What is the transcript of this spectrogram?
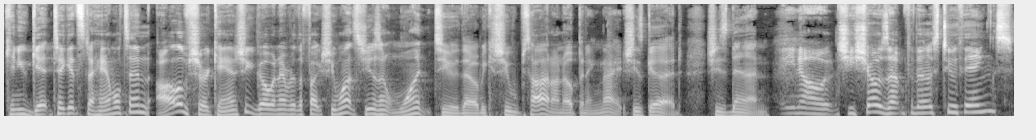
can you get tickets to Hamilton? Olive sure can. She can go whenever the fuck she wants. She doesn't want to though because she saw it on opening night. She's good. She's done. You know, she shows up for those two things,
